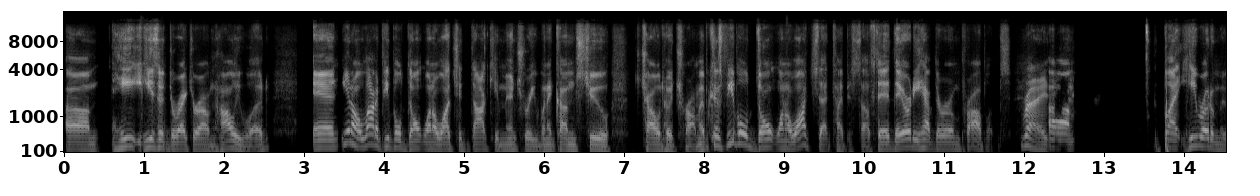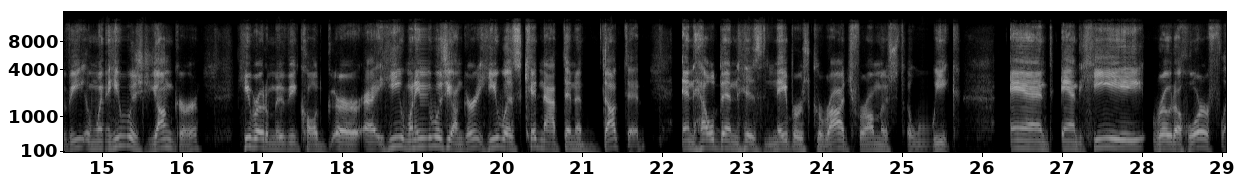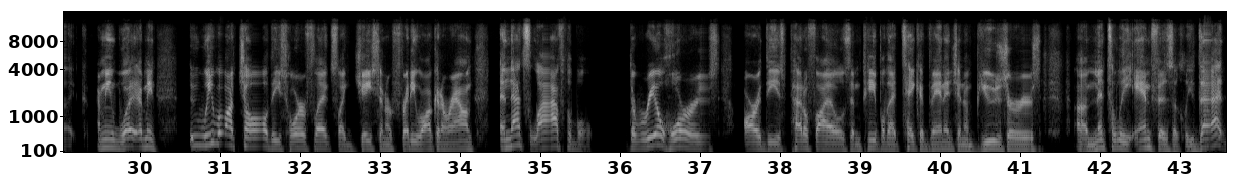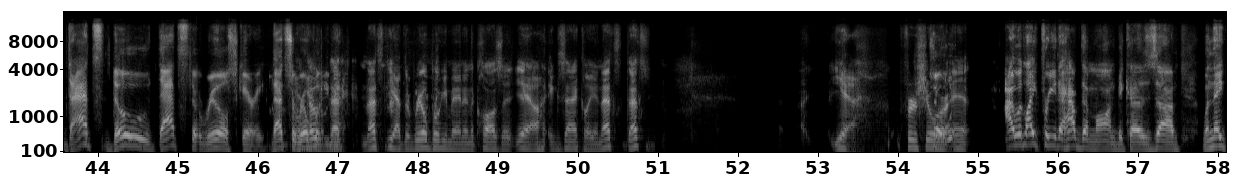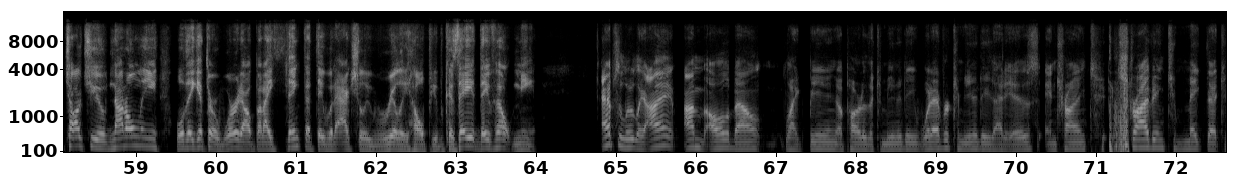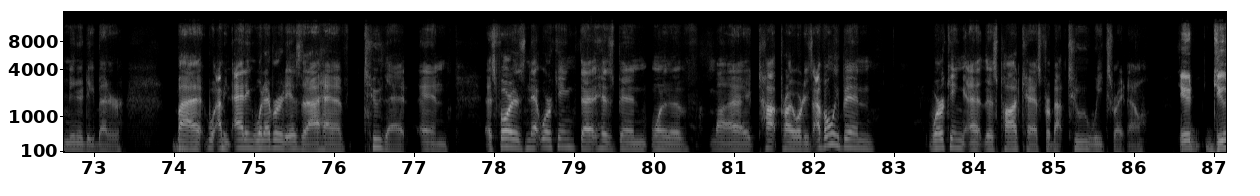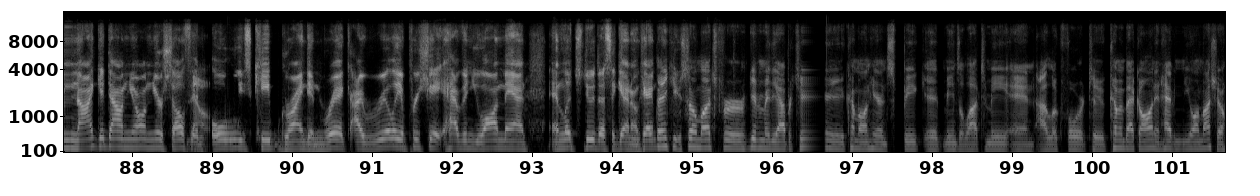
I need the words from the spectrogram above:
Um he he's a director out in hollywood. And you know a lot of people don't want to watch a documentary when it comes to childhood trauma because people don't want to watch that type of stuff. They they already have their own problems. Right. Um, but he wrote a movie, and when he was younger, he wrote a movie called. Or uh, he when he was younger, he was kidnapped and abducted, and held in his neighbor's garage for almost a week. And and he wrote a horror flick. I mean, what I mean, we watch all these horror flicks like Jason or Freddy walking around, and that's laughable. The real horrors are these pedophiles and people that take advantage and abusers uh, mentally and physically. That that's those that's the real scary. That's the Yeah, real tho- boogeyman. that- that's yeah, the real boogeyman in the closet. Yeah, exactly. And that's that's yeah, for sure. So- and I would like for you to have them on because um, when they talk to you, not only will they get their word out, but I think that they would actually really help you because they they've helped me. Absolutely. I I'm all about like being a part of the community, whatever community that is, and trying to striving to make that community better by I mean adding whatever it is that I have to that. And as far as networking, that has been one of my top priorities. I've only been working at this podcast for about two weeks right now. Dude, do not get down on yourself and always keep grinding. Rick, I really appreciate having you on, man. And let's do this again, okay? Thank you so much for giving me the opportunity to come on here and speak. It means a lot to me, and I look forward to coming back on and having you on my show.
